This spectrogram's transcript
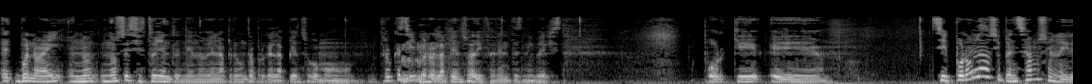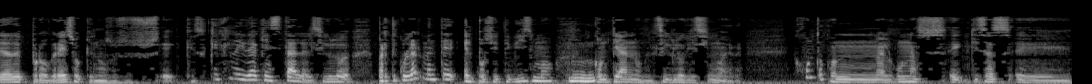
Eh, bueno, ahí no, no sé si estoy entendiendo bien la pregunta porque la pienso como... Creo que sí, pero la pienso a diferentes niveles. Porque... Eh, Sí, por un lado, si pensamos en la idea de progreso que nos, eh, que, es, que es la idea que instala el siglo, particularmente el positivismo kantiano del siglo XIX, junto con algunas, eh, quizás eh,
